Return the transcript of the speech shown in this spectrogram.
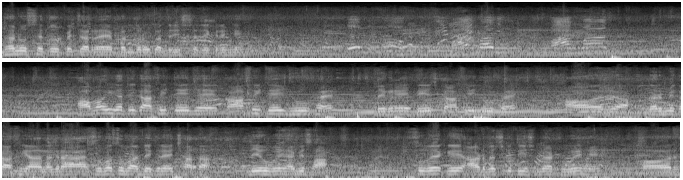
धनुष सेतु पे चल रहे बंदरों का दृश्य देख रहे हैं। हवा की गति काफ़ी तेज़ है, काफ़ी तेज़ धूप है। देख रहे हैं, तेज़ काफ़ी धूप है और गर्मी काफ़ी ज़्यादा लग रहा है। सुबह सुबह देख रहे हैं, छाता लिए हुए हैं अभी सा सुबह के आठ बज के तीस मिनट हुए हैं और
